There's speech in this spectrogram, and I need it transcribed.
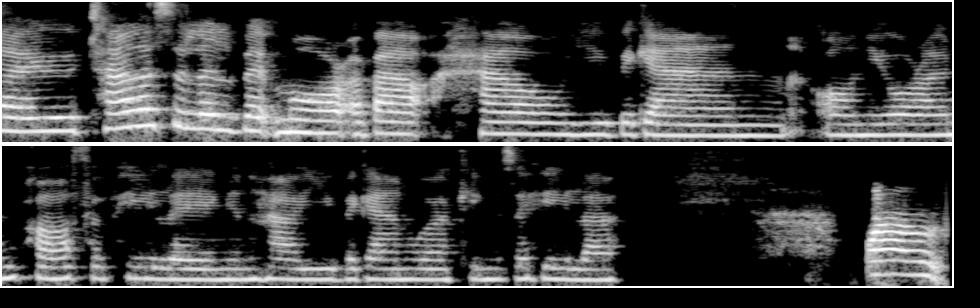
So tell us a little bit more about how you began on your own path of healing and how you began working as a healer. Well,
